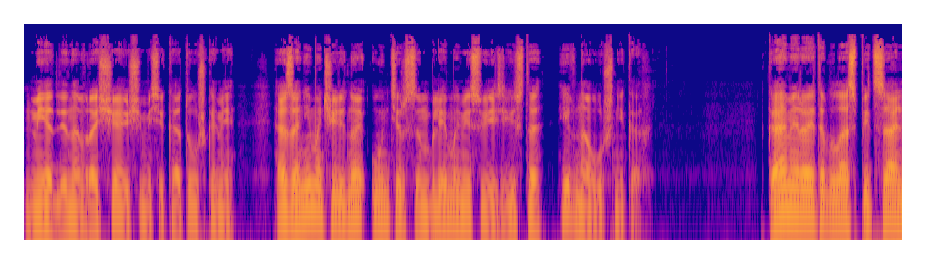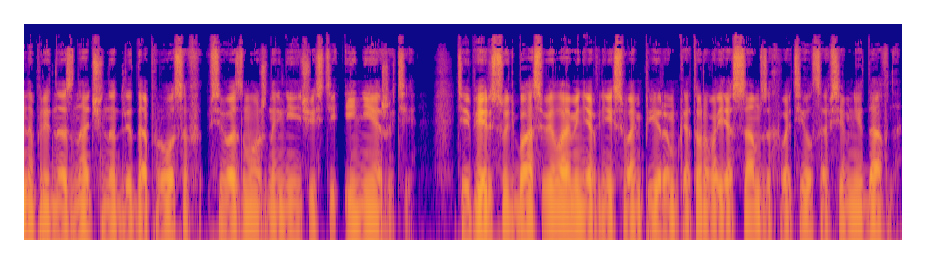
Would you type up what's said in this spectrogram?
медленно вращающимися катушками, а за ним очередной унтер с эмблемами связиста и в наушниках. Камера эта была специально предназначена для допросов всевозможной нечисти и нежити. Теперь судьба свела меня в ней с вампиром, которого я сам захватил совсем недавно.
